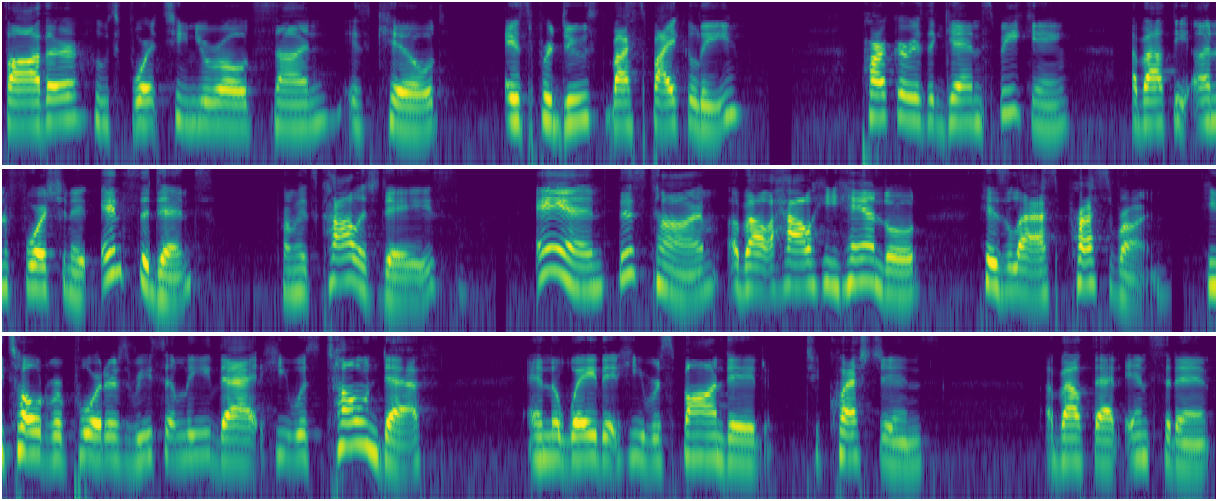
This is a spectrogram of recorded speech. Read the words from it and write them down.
father whose 14 year old son is killed. It's produced by Spike Lee. Parker is again speaking about the unfortunate incident from his college days, and this time about how he handled his last press run. He told reporters recently that he was tone deaf and the way that he responded to questions about that incident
